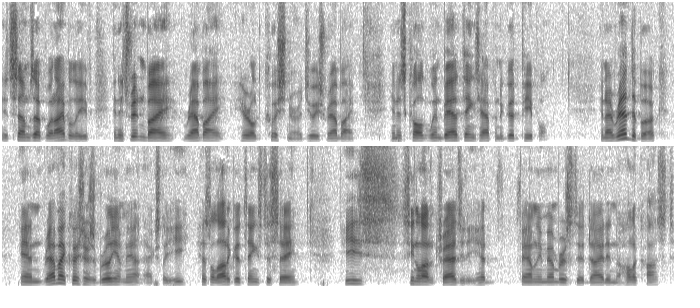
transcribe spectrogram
it sums up what I believe, and it's written by Rabbi Harold Kushner, a Jewish rabbi, and it's called When Bad Things Happen to Good People. And I read the book, and Rabbi Kushner is a brilliant man, actually. He has a lot of good things to say. He's seen a lot of tragedy. He had family members that died in the Holocaust.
